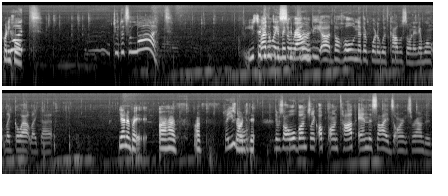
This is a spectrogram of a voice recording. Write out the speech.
Twenty-four. What? Dude, that's a lot. You said By you the way, to make it surround the uh, the whole nether portal with cobblestone and it won't like go out like that. Yeah, no, but I have. I've No, you surrounded don't. it. There's a whole bunch like up on top and the sides aren't surrounded.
